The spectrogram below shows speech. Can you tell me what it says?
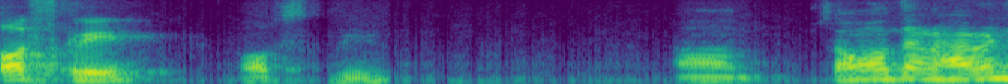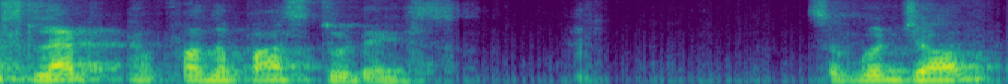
off screen. Off screen. Um, some of them haven't slept for the past two days. So good job.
